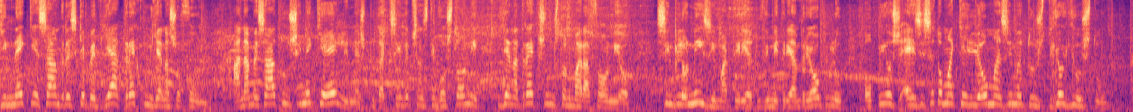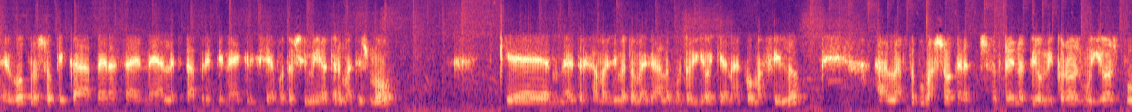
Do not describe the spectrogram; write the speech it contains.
Γυναίκες, άντρες και παιδιά τρέχουν για να σωθούν. Ανάμεσά τους είναι και Έλληνες που ταξίδεψαν στη Βοστόνη για να τρέξουν στον μαραθώνιο. Συγκλονίζει η μαρτυρία του Δημήτρη Ανδριόπουλου, ο οποίος έζησε το μακελιό μαζί με τους δυο γιους του. Εγώ προσωπικά πέρασα 9 λεπτά πριν την έκρηξη από το σημείο τερματισμού και έτρεχα μαζί με το μεγάλο μου το γιο και ένα ακόμα φίλο. Αλλά αυτό που μας σώκαρε περισσότερο είναι ότι ο μικρός μου γιος που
